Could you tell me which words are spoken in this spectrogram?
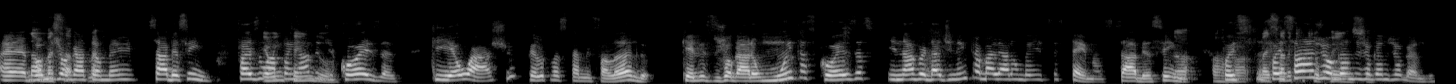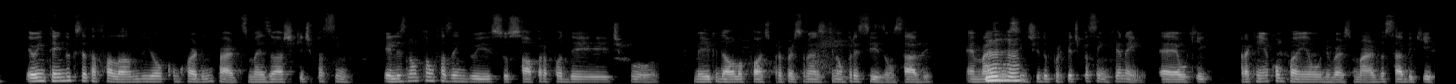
É, Não, vamos mas- jogar mas- também, sabe assim? Faz um Eu apanhado entendo. de coisas que eu acho, pelo que você está me falando, que eles jogaram muitas coisas e, na verdade, nem trabalharam bem esses temas, sabe? Assim, Ah, foi. Mas foi só que jogando, jogando, jogando. Eu entendo o que você tá falando e eu concordo em partes, mas eu acho que, tipo assim, eles não estão fazendo isso só pra poder, tipo, meio que dar holofote pra personagens que não precisam, sabe? É mais no Uhum. sentido porque, tipo assim, que nem é o que, pra quem acompanha o universo Marvel, sabe que,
